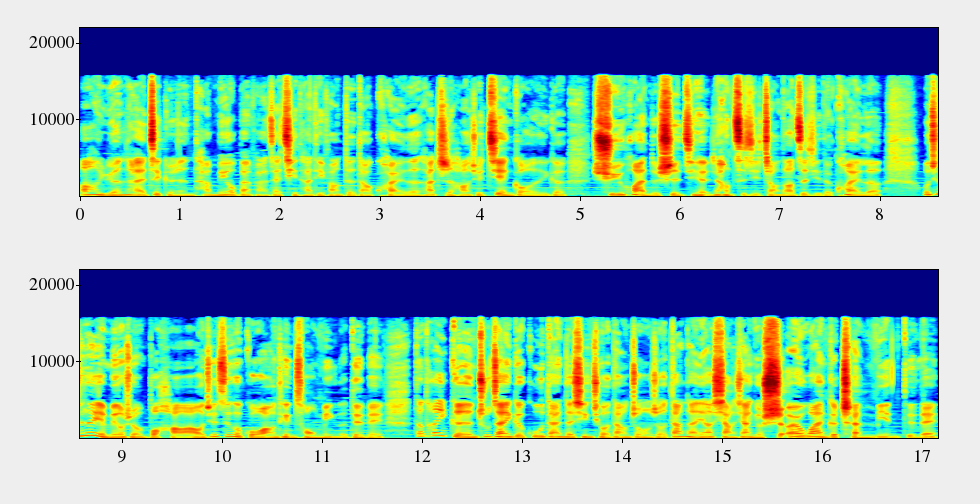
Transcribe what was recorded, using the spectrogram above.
哦，原来这个人他没有办法在其他地方得到快乐，他只好去建构了一个虚幻的世界，让自己找到自己的快乐。我觉得也没有什么不好啊。我觉得这个国王挺聪明的，对不对？当他一个人住在一个孤单的星球当中的时候，当然要想象有十二万个臣民，对不对？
